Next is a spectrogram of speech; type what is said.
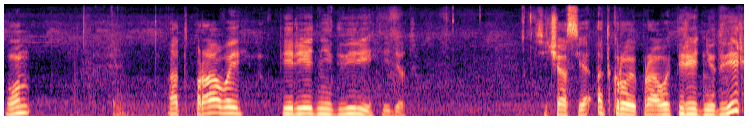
он от правой передней двери идет. Сейчас я открою правую переднюю дверь.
